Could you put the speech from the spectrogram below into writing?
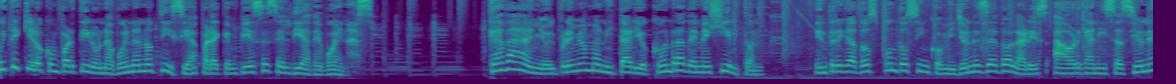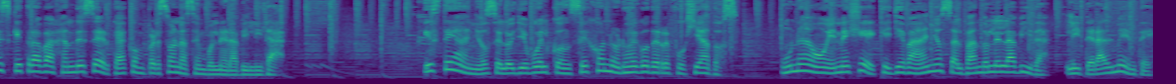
Hoy te quiero compartir una buena noticia para que empieces el día de buenas. Cada año el premio humanitario Conrad N. Hilton entrega 2.5 millones de dólares a organizaciones que trabajan de cerca con personas en vulnerabilidad. Este año se lo llevó el Consejo Noruego de Refugiados, una ONG que lleva años salvándole la vida, literalmente,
